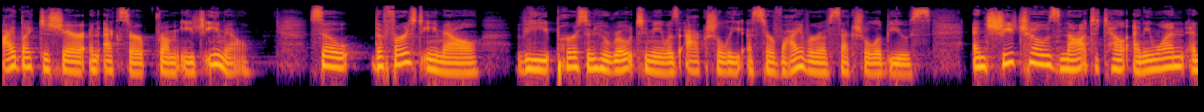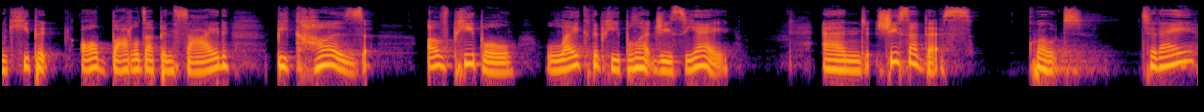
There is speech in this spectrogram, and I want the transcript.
I'd like to share an excerpt from each email. So, the first email, the person who wrote to me was actually a survivor of sexual abuse, and she chose not to tell anyone and keep it all bottled up inside because of people like the people at GCA. And she said this quote, Today,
